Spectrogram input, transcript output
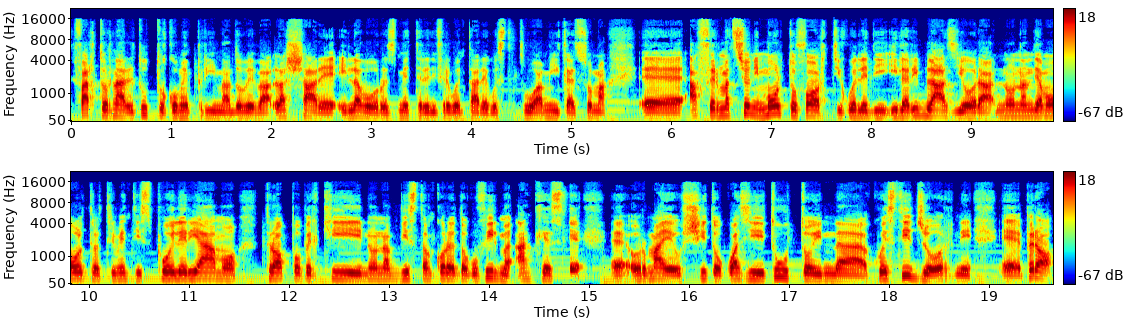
far tornare tutto come prima doveva lasciare il lavoro e smettere di frequentare questa sua amica. Insomma eh, affermazioni molto forti quelle di Ilari Blasi. Ora non andiamo oltre altrimenti spoileriamo troppo per chi non ha visto ancora il docufilm anche se eh, ormai è uscito quasi tutto in uh, questi giorni. Eh, però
